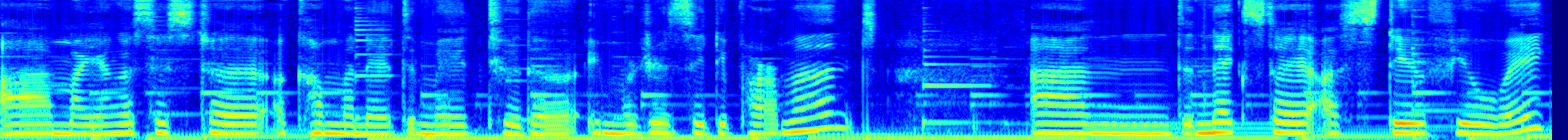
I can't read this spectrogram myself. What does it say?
Uh, my younger sister accompanied me to the emergency department and the next day I still feel weak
